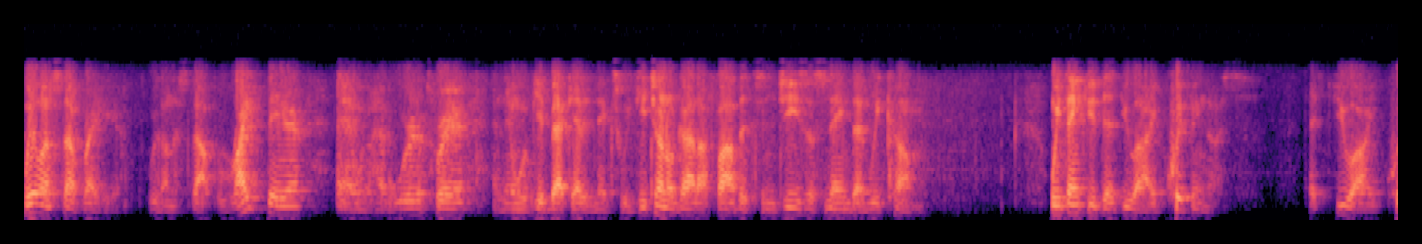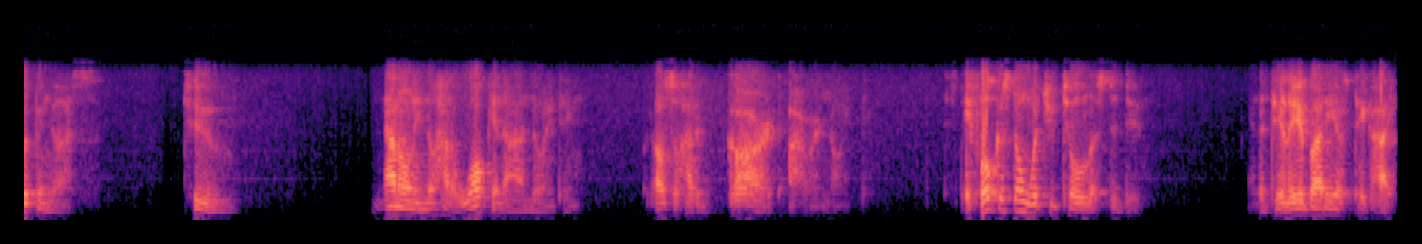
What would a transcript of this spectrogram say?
We're going to stop right here. We're going to stop right there, and we're going to have a word of prayer, and then we'll get back at it next week. Eternal God, our Father, it's in Jesus' name that we come. We thank you that you are equipping us, that you are equipping us to not only know how to walk in our anointing, but also how to guard our anointing. Stay focused on what you told us to do. Until everybody else take a hike,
